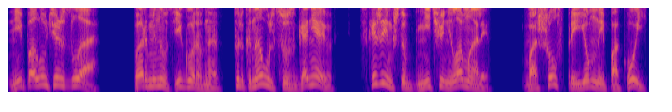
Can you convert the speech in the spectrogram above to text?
не получишь зла». Пар минут, Егоровна, только на улицу сгоняю. Скажи им, чтобы ничего не ломали. Вошел в приемный покой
